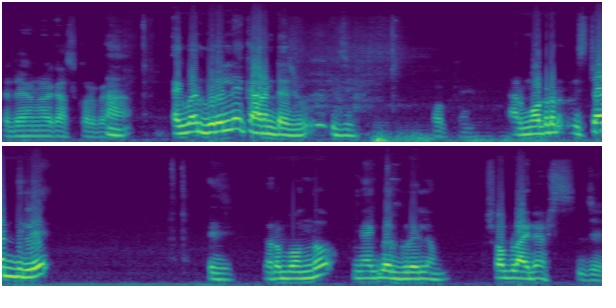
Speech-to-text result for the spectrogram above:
এটা এখন আর কাজ করবে হ্যাঁ একবার ঘুরাইলে কারেন্ট আসবে যে। ওকে আর মোটর স্টার্ট দিলে এই যে ধরো বন্ধ আমি একবার ঘুরাইলাম। সব লাইট আসছে জি।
